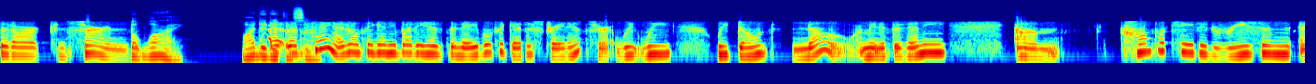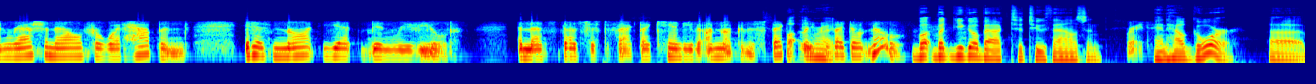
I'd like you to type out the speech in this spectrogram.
that are concerned. But why? Why did he? Concede? I'm saying I don't think anybody has been able to get a straight answer. We we we don't know. I mean, if there's any um, complicated reason and rationale for what happened, it has not yet been revealed. And that's that's just a fact. I can't even. I'm not going to speculate because right. I don't know. But but you go back to 2000, right? And how Gore uh,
